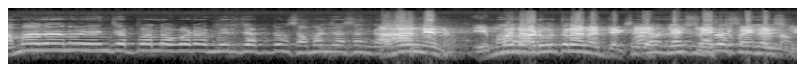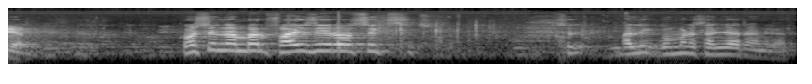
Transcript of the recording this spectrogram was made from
సమాధానం ఏం చెప్పాలో కూడా మీరు చెప్పడం సమంజసం కాదు. నేను ఇమ్మని అడుగుతున్నాను అధ్యక్ష. Next finance. Year question number five zero six మళ్ళీ గుమ్మడి సంజయ్ రాణి గారు.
